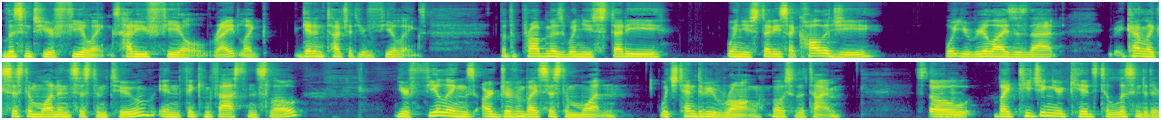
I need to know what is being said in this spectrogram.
listen to your feelings. How do you feel right? Like get in touch with your Mm. feelings. But the problem is when you study when you study psychology what you realize is that kind of like system 1 and system 2 in thinking fast and slow your feelings are driven by system 1 which tend to be wrong most of the time so Mhm. by teaching your kids to listen to their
